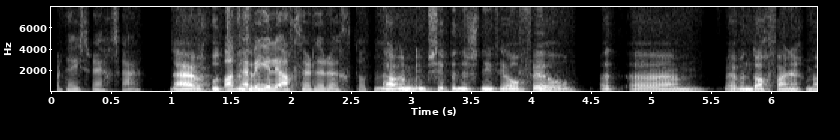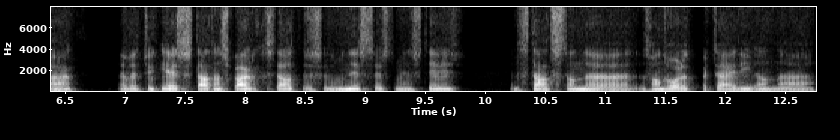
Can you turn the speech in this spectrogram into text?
voor deze rechtszaak? Nou, goed, Wat hebben jullie achter de rug tot nu toe? Nou, in principe dus niet heel veel. Het, ehm, we hebben een dagvaarding gemaakt. We hebben natuurlijk eerst de staat aansprakelijk gesteld, dus de ministers, de ministeries. En de staat is dan de, de verantwoordelijke partij die dan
